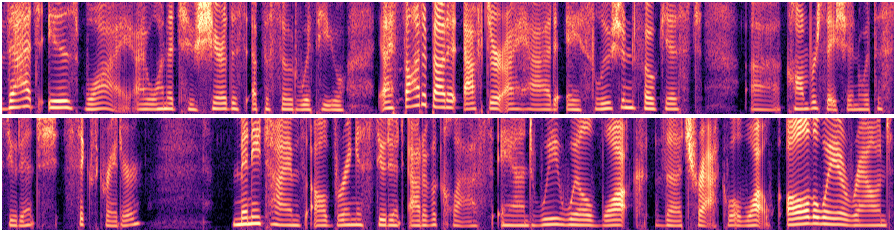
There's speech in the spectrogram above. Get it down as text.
That is why I wanted to share this episode with you. I thought about it after I had a solution focused uh, conversation with a student, sixth grader. Many times I'll bring a student out of a class and we will walk the track. We'll walk all the way around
